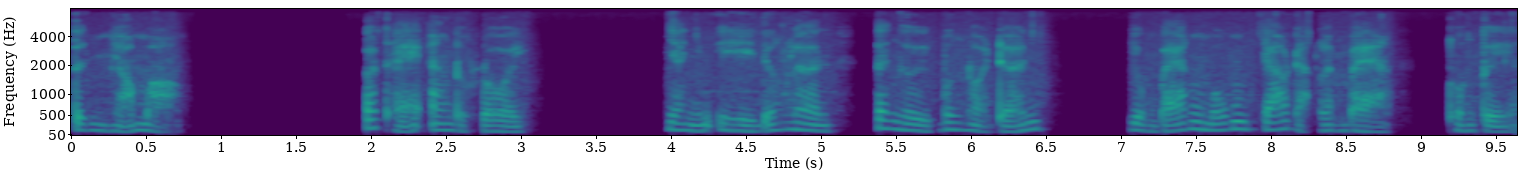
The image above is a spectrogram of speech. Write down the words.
tinh nhỏ mọn Có thể ăn được rồi. Nhan nhiễm y đứng lên, tay người bưng nồi đến, dùng bát muốn cháo đặt lên bàn, thuận tiện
